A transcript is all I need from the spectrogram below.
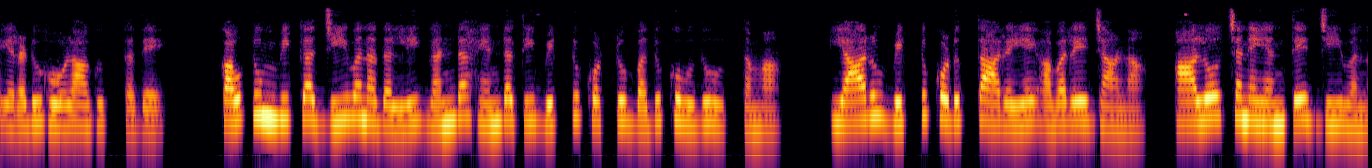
ಎರಡು ಹೋಳಾಗುತ್ತದೆ ಕೌಟುಂಬಿಕ ಜೀವನದಲ್ಲಿ ಗಂಡ ಹೆಂಡತಿ ಬಿಟ್ಟುಕೊಟ್ಟು ಬದುಕುವುದು ಉತ್ತಮ. ಯಾರು ಬಿಟ್ಟುಕೊಡುತ್ತಾರೆಯೇ ಅವರೇ ಜಾಣ. ಆಲೋಚನೆಯಂತೆ ಜೀವನ.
